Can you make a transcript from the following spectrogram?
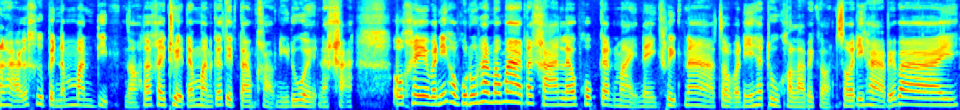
นะคะก็คือเป็นน้ำมันดิบเนาะถ้าใครเทรดน้ำมันก็ติดตามข่าวนี้ด้วยนะคะ โอเค วันนี้ขอบคุณทุกท่านมากๆนะคะ แล้วพบกันใหม่ในคลิปหน้าสำหรับวันนี้ถ้าทูขอลาไปก่อน สวัสดีค่ะ บ๊ายบาย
